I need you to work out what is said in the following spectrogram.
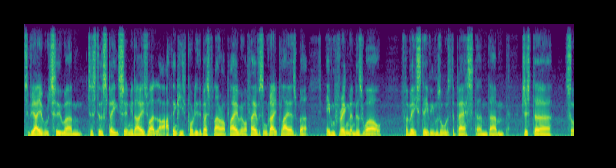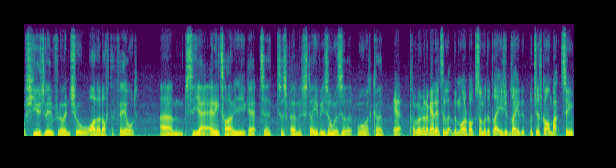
to be able to um, to still speak to him. You know, he's I think he's probably the best player I played with. I played with some great players, but even for England as well, for me, Stevie was always the best, and um, just uh, sort of hugely influential on and off the field. Um, so yeah, any time you get to, to spend with Stevie, he's always a always good. Yeah, we're going to get into a little bit more about some of the players you played with, but just going back to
